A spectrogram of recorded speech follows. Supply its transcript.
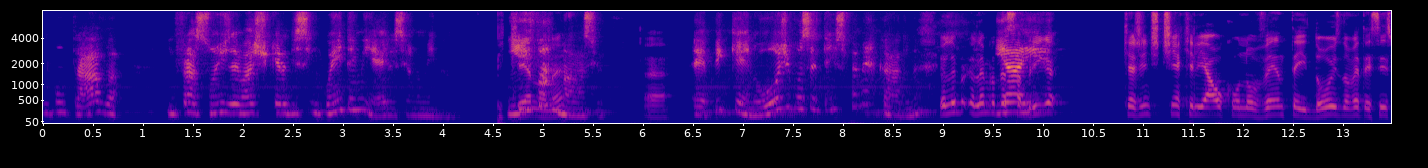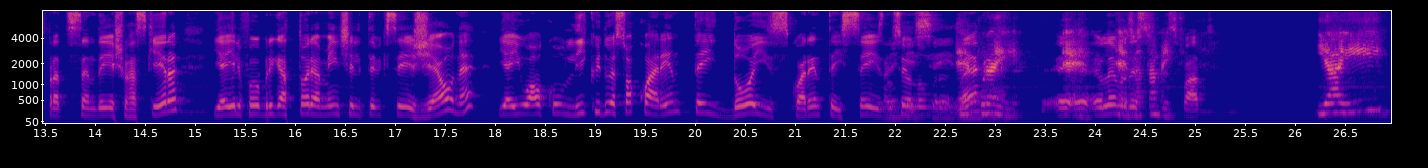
encontrava em frações, eu acho que era de 50 ml, se eu não me engano. Pequeno, em né? farmácia. Né? É. é. pequeno. Hoje você tem supermercado, né? Eu lembro, eu lembro dessa aí, briga que a gente tinha aquele álcool 92, 96 para acender a churrasqueira, e aí ele foi obrigatoriamente, ele teve que ser gel, né? E aí o álcool líquido é só 42, 46, 46, não sei o número, é, né? por aí. É, é, eu lembro desse, desse, fato. E aí,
